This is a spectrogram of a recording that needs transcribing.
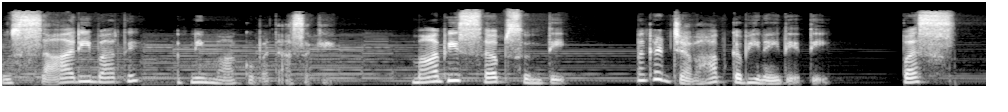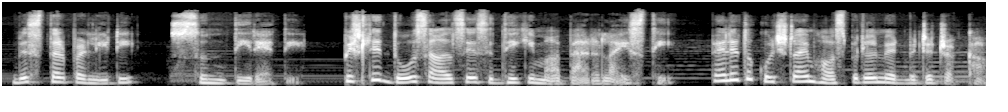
वो सारी बातें अपनी माँ को बता सके। माँ भी सब सुनती, मगर जवाब कभी नहीं देती। बस बिस्तर पर लेटी, सुनती रहती। पिछले दो साल से सिद्धि की माँ पैरालाइज थी। पहले तो कुछ टाइम हॉस्पिटल में एडमिटेड रखा,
